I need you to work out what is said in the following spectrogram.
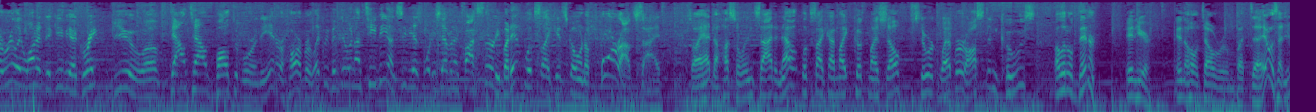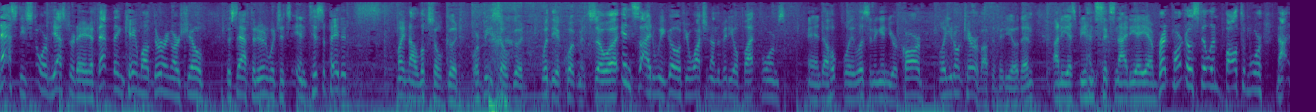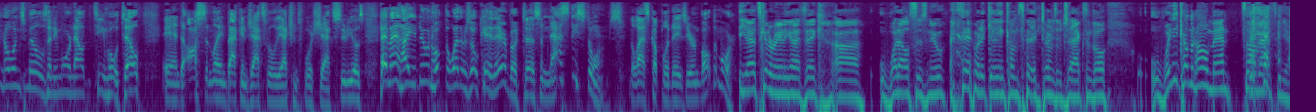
I really wanted to give you a great view of downtown Baltimore and the Inner Harbor, like we've been doing on TV on CBS 47 and Fox 30. But it looks like it's going to pour outside, so I had to hustle inside. And now it looks like I might cook myself, Stuart Weber, Austin Coos, a little dinner in here in the hotel room. But uh, it was a nasty storm yesterday, and if that thing came out during our show this afternoon, which it's anticipated, might not look so good or be so good with the equipment. So uh, inside we go. If you're watching on the video platforms and uh, hopefully listening in your car, well, you don't care about the video then on ESPN 690 AM. Brent Martineau still in Baltimore, not in Owings Mills anymore. Now at the team hotel, and uh, Austin Lane back in Jacksonville, the Action Sports Jax Studios. Hey man, how you doing? Hope the weather's okay there, but uh, some nasty storms the last couple of days here in Baltimore. Yeah, it's gonna rain again. I think. Uh, what else is new when it comes to, in terms of Jacksonville? When you coming home, man? That's all I'm asking you.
